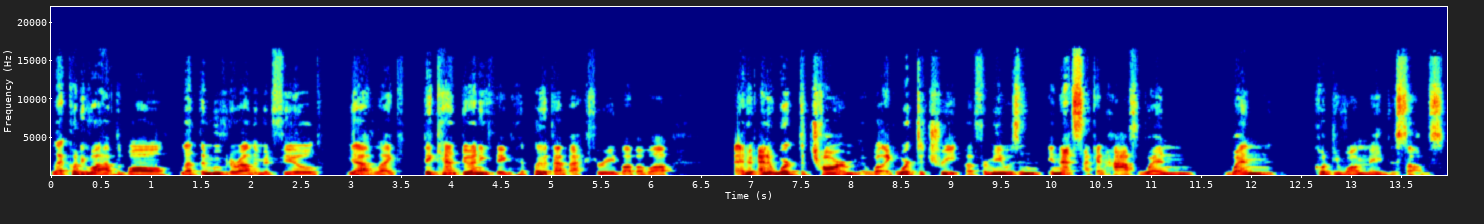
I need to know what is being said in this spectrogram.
let Cote d'Ivoire have the ball, let them move it around the midfield. Yeah, like they can't do anything. Play with that back three, blah blah blah. And, and it worked to charm, like worked to treat. But for me, it was in in that second half when when Cote d'Ivoire made the subs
